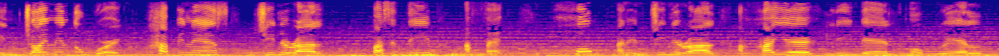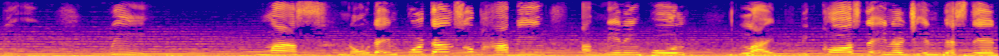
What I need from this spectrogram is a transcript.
enjoyment of work, happiness, general positive effect, hope, and in general, a higher level of well-being. Must know the importance of having a meaningful life because the energy invested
